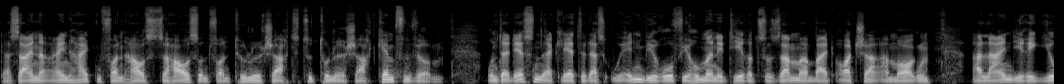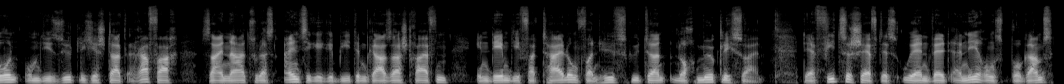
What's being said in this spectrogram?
dass seine Einheiten von Haus zu Haus und von Tunnelschacht zu Tunnelschacht kämpfen würden. Unterdessen erklärte das UN-Büro für humanitäre Zusammenarbeit OCHA am Morgen, allein die Region um die südliche Stadt Rafah sei nahezu das einzige Gebiet im Gazastreifen, in dem die Verteilung von Hilfsgütern noch möglich sei. Der Vizechef des UN-Welternährungsprogramms,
